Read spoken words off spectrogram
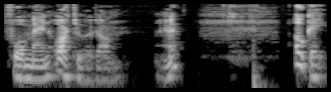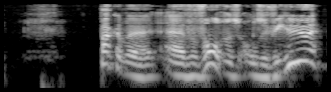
Voor mijn Arthur dan. Oké. Pakken we uh, vervolgens onze figuur.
